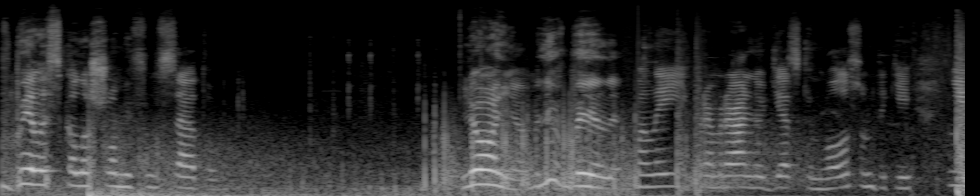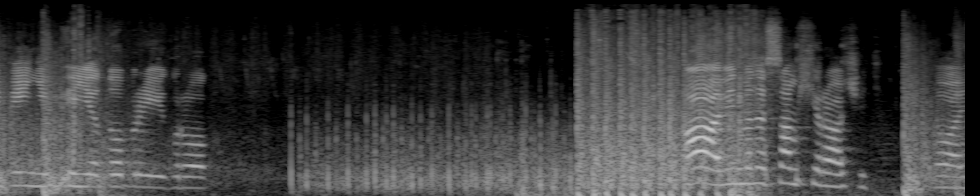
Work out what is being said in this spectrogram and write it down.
Вбили з калашом і фулсетом. Льоня, мене вбили. Малий прям реально дитячим голосом такий не бій, не бій, я добрий ігрок. А, він мене сам херачить. Давай.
